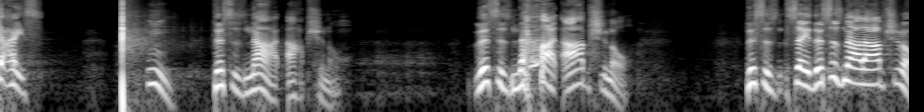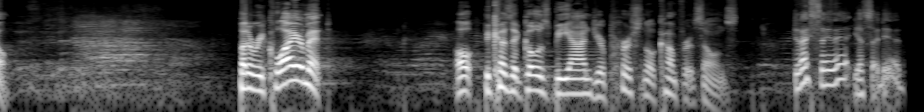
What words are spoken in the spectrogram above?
guys, mm, this is not optional. This is not optional. This is, say, this is not optional, but a requirement. Oh, because it goes beyond your personal comfort zones. Did I say that? Yes, I did.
